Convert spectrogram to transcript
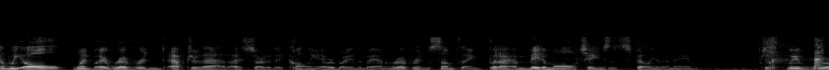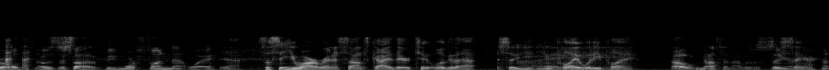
and we all went by Reverend. After that, I started calling everybody in the band Reverend something, but I made them all change the spelling of their name. Just we, we were all. I was just thought it'd be more fun that way. Yeah. So see, you are a Renaissance guy there too. Look at that. So you, you play. What do you play? Oh, nothing. I was a singer. Singer? Uh,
